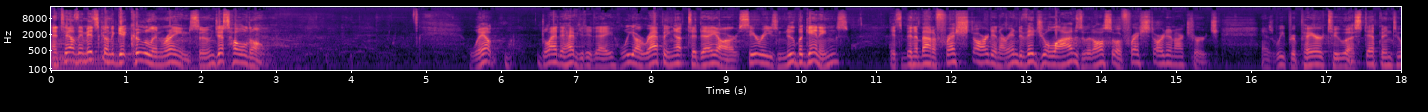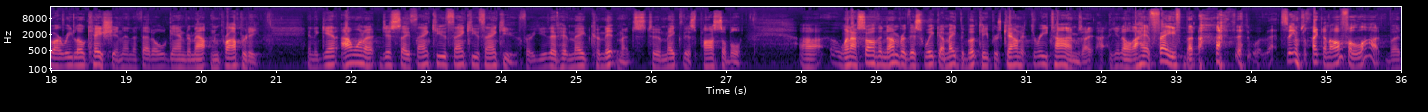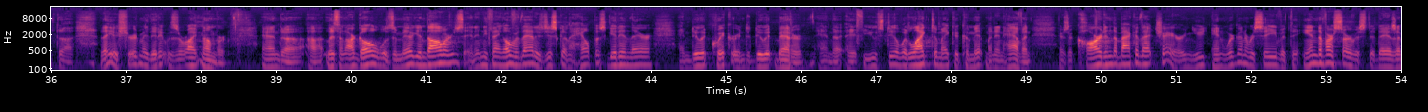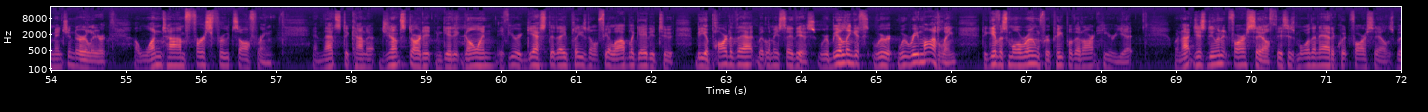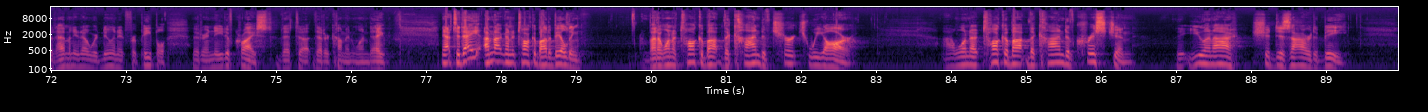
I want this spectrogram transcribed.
and tell them it's going to get cool and rain soon. Just hold on. Well, glad to have you today. We are wrapping up today our series, New Beginnings. It's been about a fresh start in our individual lives, but also a fresh start in our church as we prepare to uh, step into our relocation and at that old Gander Mountain property. And again, I want to just say thank you, thank you, thank you for you that have made commitments to make this possible. Uh, when I saw the number this week, I made the bookkeepers count it three times. I, I you know, I had faith, but I said, well, that seems like an awful lot. But uh, they assured me that it was the right number. And uh, uh, listen, our goal was a million dollars, and anything over that is just going to help us get in there and do it quicker and to do it better. And uh, if you still would like to make a commitment in heaven, there's a card in the back of that chair, and, you, and we're going to receive at the end of our service today, as I mentioned earlier, a one time first fruits offering and that's to kind of jumpstart it and get it going. If you're a guest today, please don't feel obligated to be a part of that. But let me say this we're building it, we're, we're remodeling to give us more room for people that aren't here yet. We're not just doing it for ourselves. This is more than adequate for ourselves, but how many know we're doing it for people that are in need of Christ that, uh, that are coming one day? Now, today, I'm not going to talk about a building, but I want to talk about the kind of church we are. I want to talk about the kind of Christian that you and I should desire to be.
